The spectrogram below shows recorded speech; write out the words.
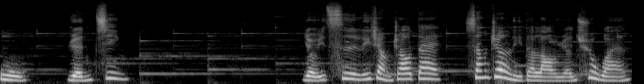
五袁静有一次，里长招待乡镇里的老人去玩，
